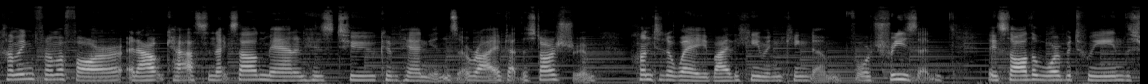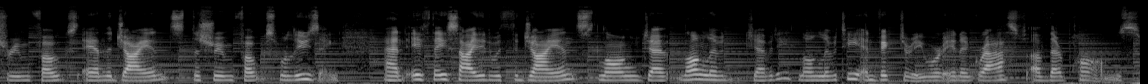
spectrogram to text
Coming from afar, an outcast and exiled man and his two companions arrived at the Starshroom, hunted away by the human kingdom for treason. They saw the war between the Shroom folks and the giants. The Shroom folks were losing, and if they sided with the giants, longev- long longevity, longevity, and victory were in a grasp of their palms.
